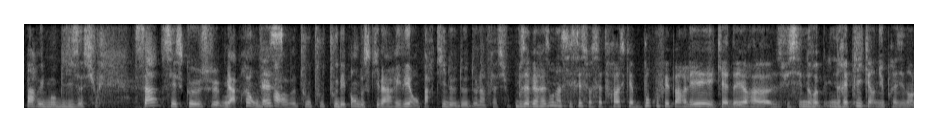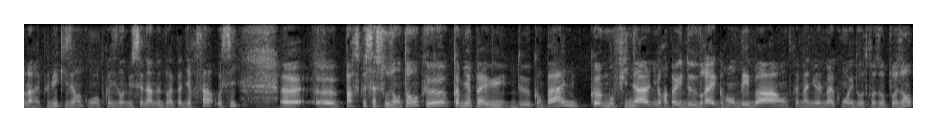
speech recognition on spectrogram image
par une mobilisation. Ça, c'est ce que. Je... Mais après, on verra. Tout, tout, tout, dépend de ce qui va arriver en partie de, de, l'inflation. Vous avez raison d'insister sur cette phrase qui a beaucoup fait parler et qui a d'ailleurs euh, suscité une, réplique hein, du président de la République qui disait un président du Sénat ne devrait pas dire ça aussi. Euh, euh, parce que ça sous-entend que, comme il n'y a pas eu de campagne, comme au final, il n'y aura pas eu de vrai grand débat entre Emmanuel Macron et d'autres opposants,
